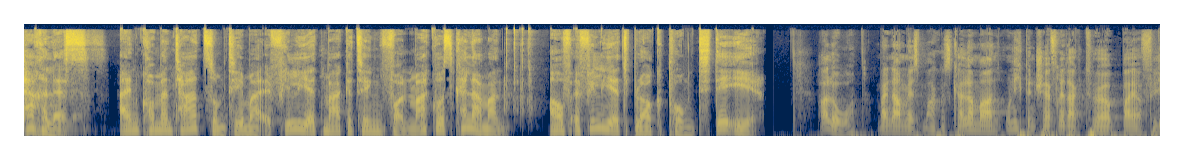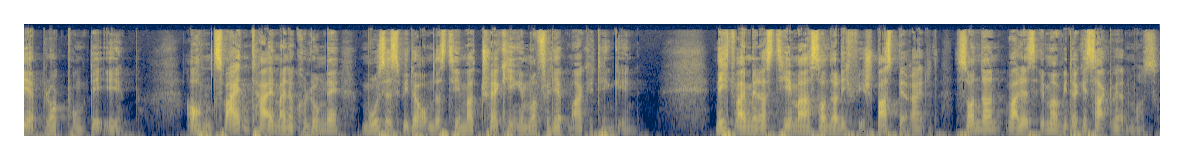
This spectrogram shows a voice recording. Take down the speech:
Tacheles. Ein Kommentar zum Thema Affiliate Marketing von Markus Kellermann auf affiliateblog.de. Hallo, mein Name ist Markus Kellermann und ich bin Chefredakteur bei affiliateblog.de. Auch im zweiten Teil meiner Kolumne muss es wieder um das Thema Tracking im Affiliate Marketing gehen. Nicht, weil mir das Thema sonderlich viel Spaß bereitet, sondern weil es immer wieder gesagt werden muss.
